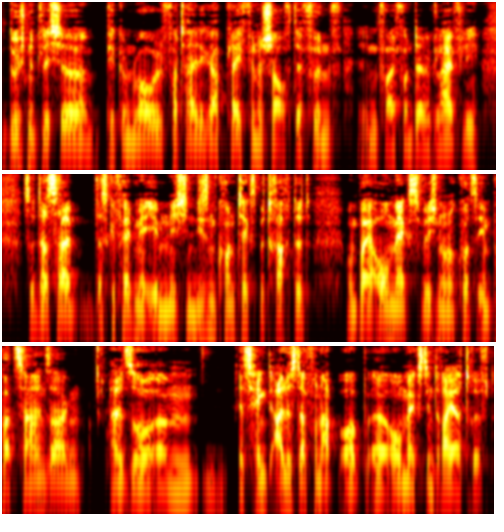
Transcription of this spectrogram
durchschnittliche Pick-and-Roll-Verteidiger, Play-Finisher auf der 5 im Fall von Derek Lively. So deshalb, das gefällt mir eben nicht in diesem Kontext betrachtet. Und bei Omax will ich nur noch kurz eben ein paar Zahlen sagen. Also ähm, es hängt alles davon ab, ob äh, Omax den Dreier trifft.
